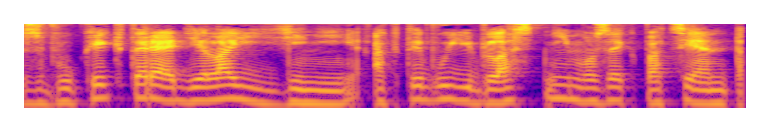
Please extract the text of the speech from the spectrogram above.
Zvuky, které dělají jiní, aktivují vlastní mozek pacienta.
